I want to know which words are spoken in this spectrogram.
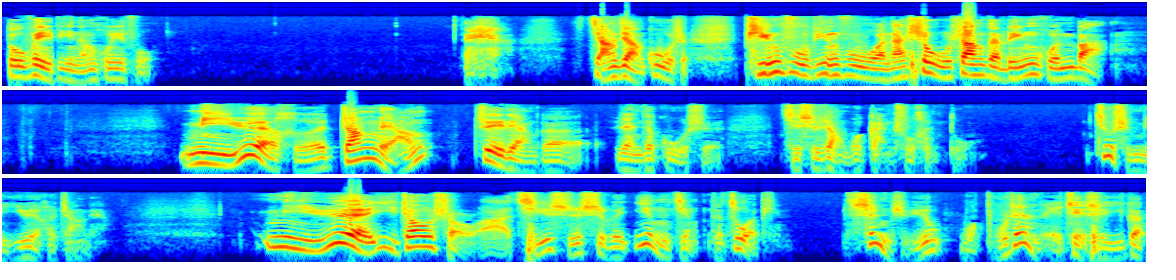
都未必能恢复。哎呀，讲讲故事，平复平复我那受伤的灵魂吧。芈月和张良这两个人的故事，其实让我感触很多。就是芈月和张良，芈月一招手啊，其实是个应景的作品。甚至于，我不认为这是一个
